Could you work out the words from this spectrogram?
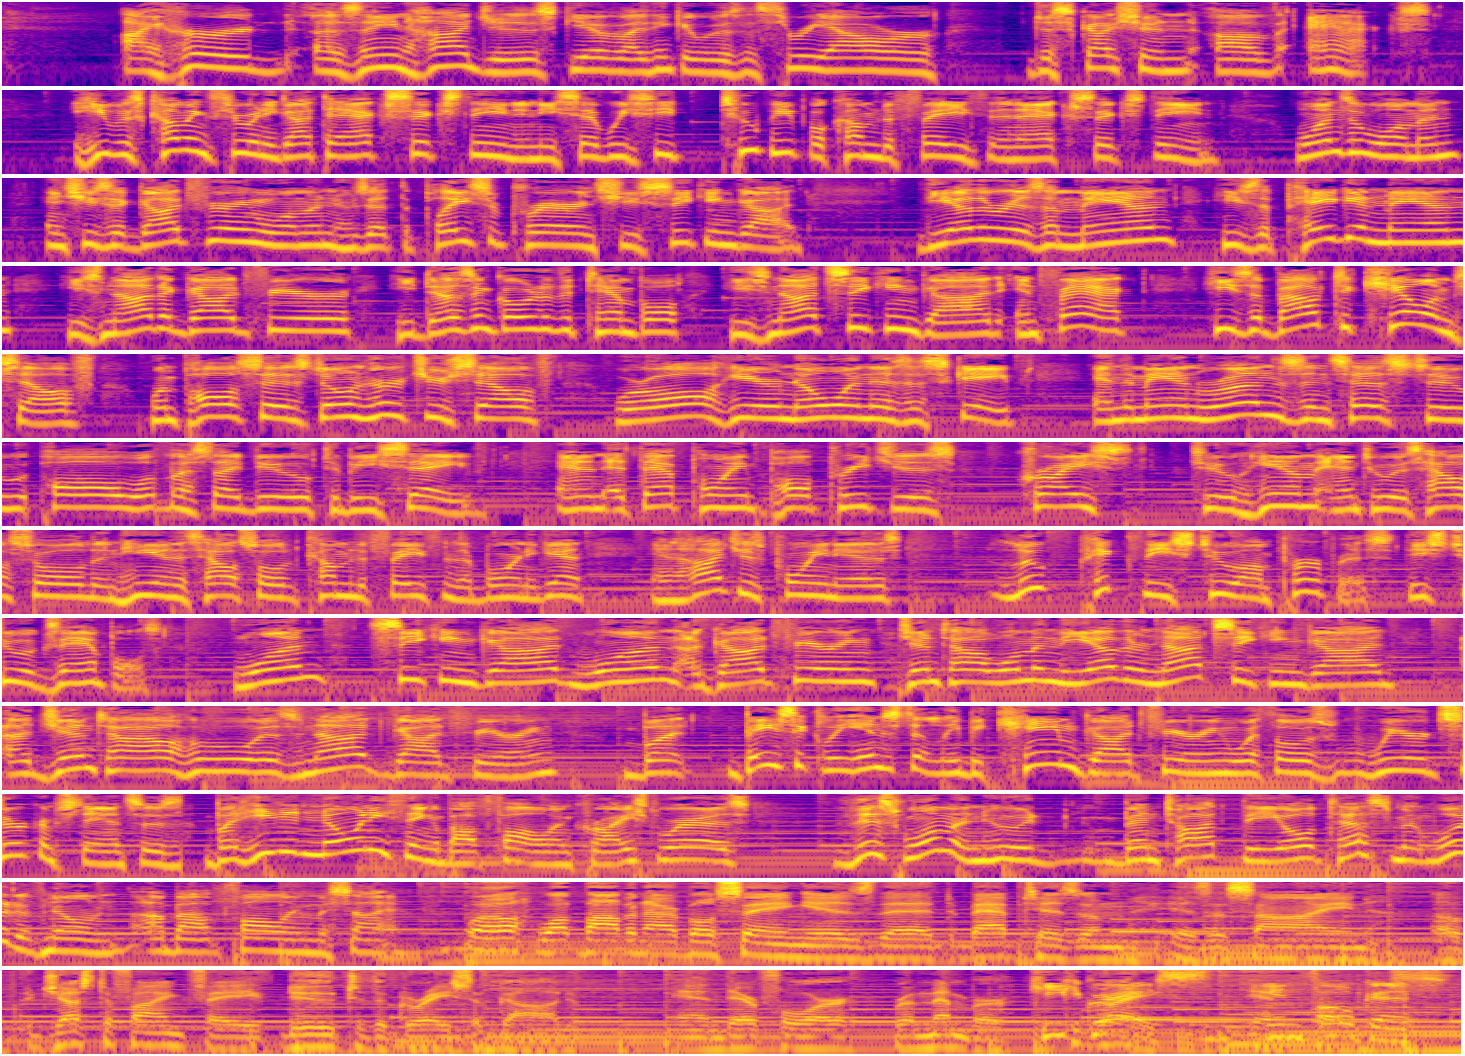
I heard uh, Zane Hodges give, I think it was a three hour discussion of Acts. He was coming through and he got to Acts 16 and he said, We see two people come to faith in Acts 16. One's a woman, and she's a God fearing woman who's at the place of prayer and she's seeking God. The other is a man. He's a pagan man. He's not a God-fearer. He doesn't go to the temple. He's not seeking God. In fact, he's about to kill himself when Paul says, Don't hurt yourself. We're all here. No one has escaped. And the man runs and says to Paul, What must I do to be saved? And at that point, Paul preaches Christ to him and to his household, and he and his household come to faith and they're born again. And Hodges' point is Luke picked these two on purpose, these two examples. One seeking God, one a God fearing Gentile woman, the other not seeking God, a Gentile who was not God fearing, but basically instantly became God fearing with those weird circumstances. But he didn't know anything about following Christ, whereas this woman who had been taught the Old Testament would have known about following Messiah. Well, what Bob and I are both saying is that baptism is a sign of justifying faith due to the grace of God. And therefore, remember, Keep, grace, in focus.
